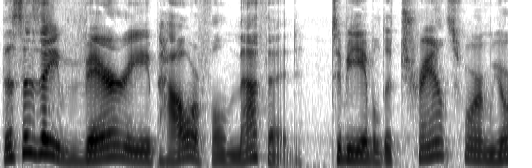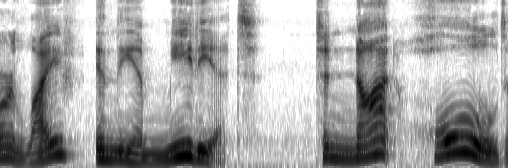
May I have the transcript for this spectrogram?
This is a very powerful method to be able to transform your life in the immediate, to not hold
